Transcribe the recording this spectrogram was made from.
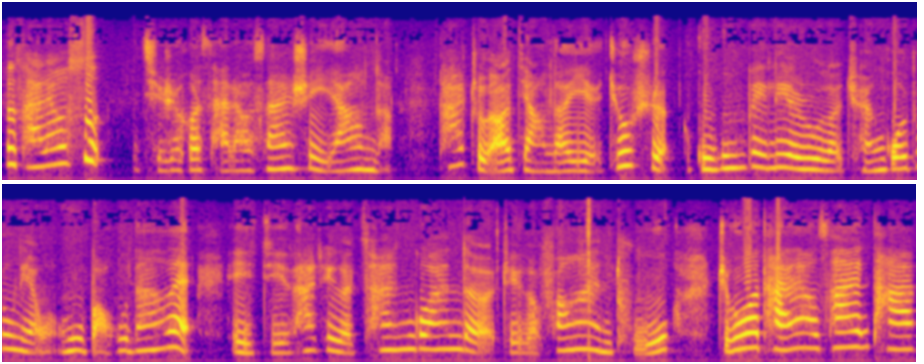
那材料四其实和材料三是一样的。它主要讲的也就是故宫被列入了全国重点文物保护单位，以及它这个参观的这个方案图。只不过材料三它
